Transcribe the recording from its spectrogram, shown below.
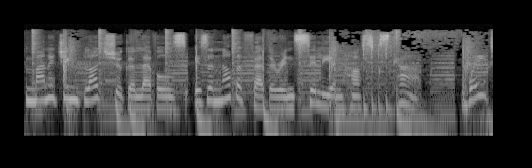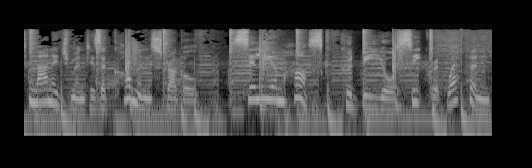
Managing blood sugar levels is another feather in psyllium husk's cap. Weight management is a common struggle. Psyllium husk could be your secret weapon.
